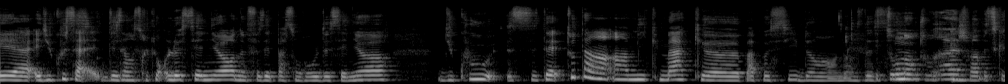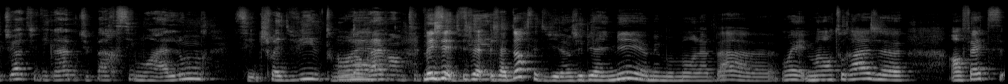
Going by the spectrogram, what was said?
et, euh, et du coup, ça, des instructions. Le senior ne faisait pas son rôle de senior. Du coup, c'était tout un, un micmac euh, pas possible dans, dans ce Et dossier. ton entourage, parce que tu vois, tu dis quand même, tu pars six mois à Londres, c'est une chouette ville, tout le monde en rêve un petit peu. Mais cette ville. j'adore cette ville. hein. J'ai bien aimé mes moments là-bas. euh. Ouais, mon entourage, euh, en fait,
